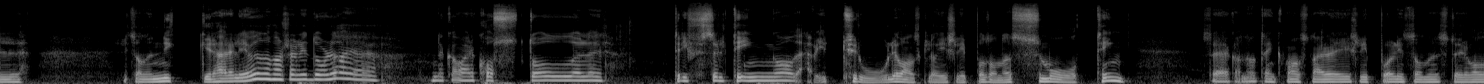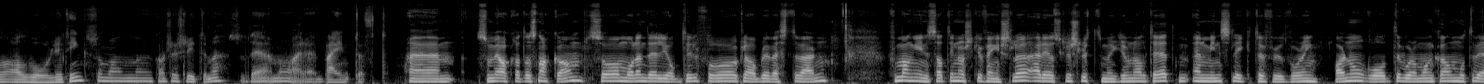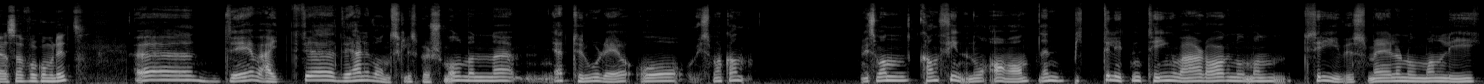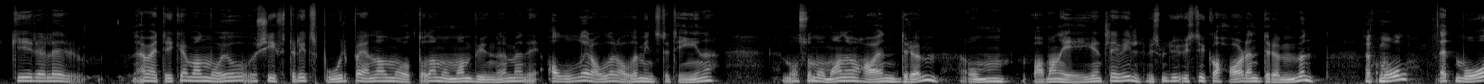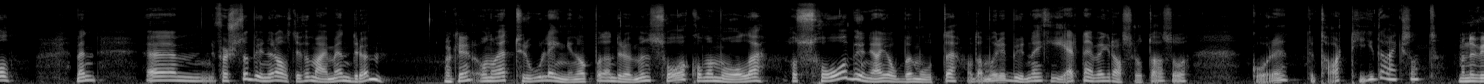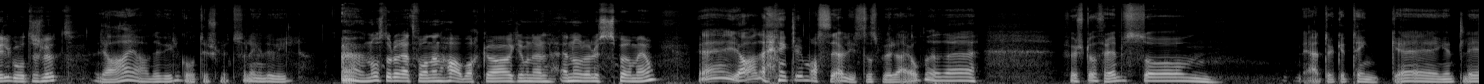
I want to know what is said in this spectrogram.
litt sånne nykker her i livet som kanskje er litt dårlige. Da. Jeg, det kan være kosthold eller trivselting, og det er utrolig vanskelig å gi slipp på sånne småting. Så jeg kan jo tenke meg åssen det er å gi slipp på litt sånne større alvorlige ting som man eh, kanskje sliter med. Så det må være beintøft. Um, som vi akkurat har snakka om, så må det en del jobb til for å klare å bli best i verden. For mange innsatte i norske fengsler er det å skulle slutte med kriminalitet en minst like tøff utfordring. Har du noen råd til hvordan man kan motivere seg for å komme dit? Eh, Det veit jeg Det er litt vanskelig spørsmål, men eh, jeg tror det å Hvis man kan Hvis man kan finne noe annet enn en bitte liten ting hver dag, noe man trives med, eller noe man liker, eller jeg veit ikke, man må jo skifte litt spor på en eller annen måte, og da må man begynne med de aller, aller, aller minste tingene. Og så må man jo ha en drøm om hva man egentlig vil. Hvis du, hvis du ikke har den drømmen Et mål? Et mål. Men først så begynner det alltid for meg med en drøm. Okay. Og når jeg tror lenge nok på den drømmen, så kommer målet. Og så begynner jeg å jobbe mot det. Og da må du begynne helt nede ved grasrota. Så går det Det tar tid, da, ikke sant. Men det vil gå til slutt? Ja ja, det vil gå til slutt, så lenge du vil. Nå står du rett foran en hardbarka kriminell. Er det noe du har lyst til å spørre meg om? Eh, Ja, det er egentlig masse jeg har lyst til å spørre deg om. Men det, først og fremst så Jeg tør ikke tenke egentlig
